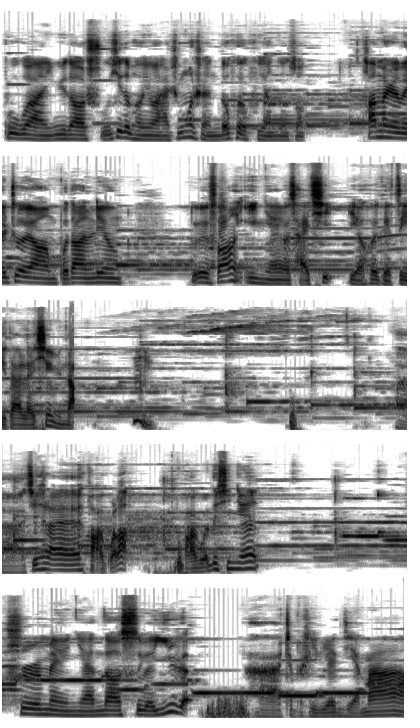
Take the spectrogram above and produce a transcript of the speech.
不管遇到熟悉的朋友还是陌生人，都会互相赠送。他们认为这样不但令对方一年有财气，也会给自己带来幸运的。嗯，啊，接下来法国了。法国的新年是每年的四月一日。啊，这不是愚人节吗？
